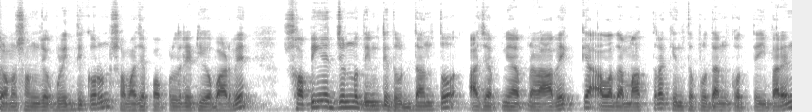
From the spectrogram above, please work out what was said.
জনসংযোগ বৃদ্ধি করুন, সমাজে পপুলারিটিও বাড়বে। শপিংয়ের জন্য দিনটি দুর্দান্ত, আজ আপনি আপনার আবেগকে আলাদা মাত্রা কিন্তু প্রদান করতেই পারেন।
